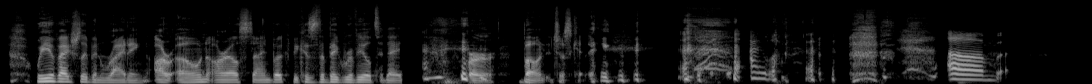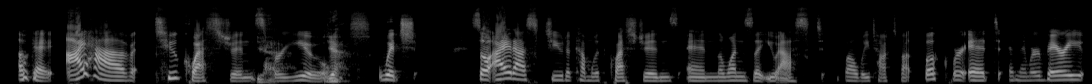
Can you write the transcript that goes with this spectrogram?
we have actually been writing our own R.L. Stine book because the big reveal today for bone. Just kidding. I love that. Um okay, I have two questions Yeah. for you. yes. Which so I had asked you to come with questions and the ones that you asked while we talked about the book were it and they were very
